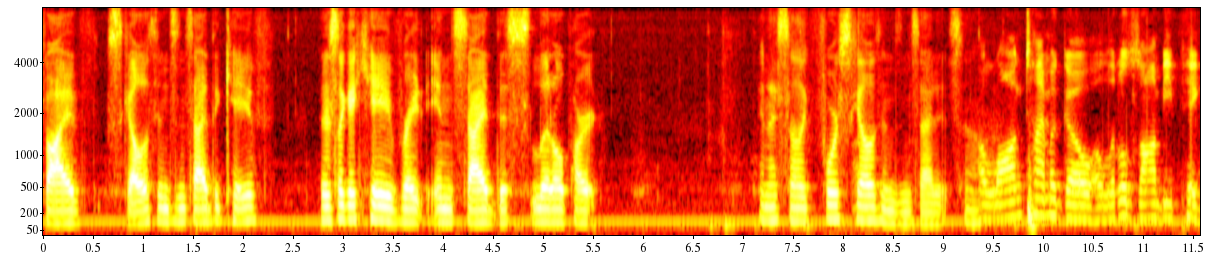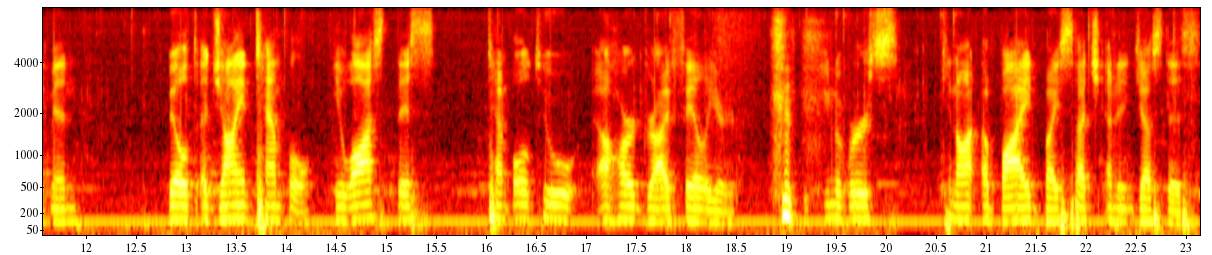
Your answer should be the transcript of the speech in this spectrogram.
five skeletons inside the cave. There's like a cave right inside this little part. And I saw like four skeletons inside it, so. A long time ago, a little zombie pigman built a giant temple. He lost this temple to a hard drive failure. universe cannot abide by such an injustice.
